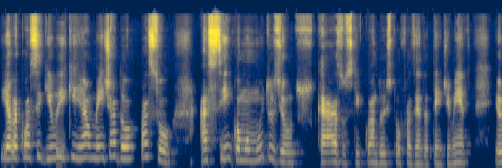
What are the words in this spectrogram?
e ela conseguiu e que realmente a dor passou. Assim como muitos de outros casos que, quando eu estou fazendo atendimento, eu,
